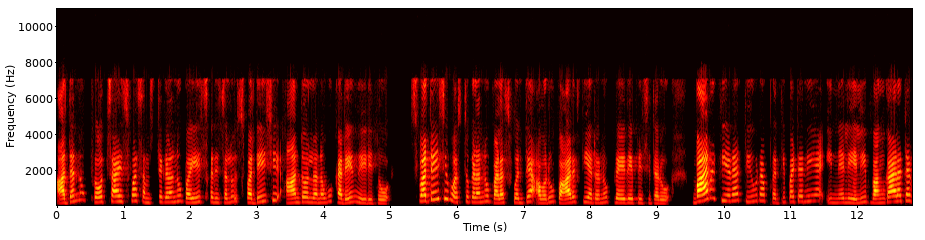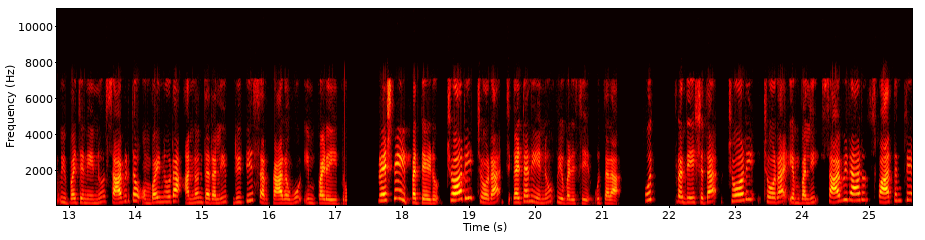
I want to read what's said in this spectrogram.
ಅದನ್ನು ಪ್ರೋತ್ಸಾಹಿಸುವ ಸಂಸ್ಥೆಗಳನ್ನು ಬಹಿಷ್ಕರಿಸಲು ಸ್ವದೇಶಿ ಆಂದೋಲನವು ಕರೆ ನೀಡಿತು. ಸ್ವದೇಶಿ ವಸ್ತುಗಳನ್ನು ಬಳಸುವಂತೆ ಅವರು ಭಾರತೀಯರನ್ನು ಪ್ರೇರೇಪಿಸಿದರು. ಭಾರತೀಯರ ತೀವ್ರ ಪ್ರತಿಭಟನೆಯ ಹಿನ್ನೆಲೆಯಲ್ಲಿ ಬಂಗಾಳದ ವಿಭಜನೆಯನ್ನು ಸಾವಿರದ ಒಂಬೈನೂರ ಹನ್ನೊಂದರಲ್ಲಿ ಬ್ರಿಟಿಷ್ ಸರ್ಕಾರವು ಹಿಂಪಡೆಯಿತು. ಪ್ರಶ್ನೆ ಇಪ್ಪತ್ತೆರಡು, ಚೋರಿ ಚೋರ ಘಟನೆಯನ್ನು ವಿವರಿಸಿ. ಉತ್ತರ ಉತ್ತರ ಪ್ರದೇಶದ ಚೋರಿ ಚೋರ ಎಂಬಲ್ಲಿ ಸಾವಿರಾರು ಸ್ವಾತಂತ್ರ್ಯ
